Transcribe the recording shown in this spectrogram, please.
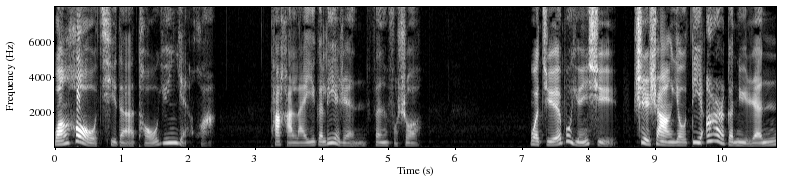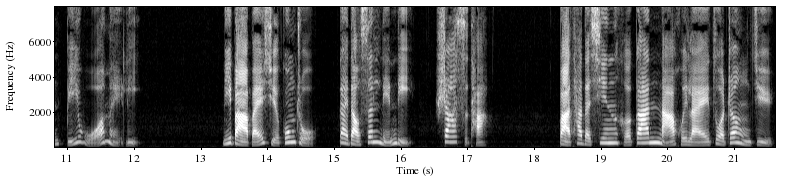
王后气得头晕眼花，她喊来一个猎人，吩咐说：“我绝不允许世上有第二个女人比我美丽。你把白雪公主带到森林里，杀死她。”把她的心和肝拿回来做证据。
